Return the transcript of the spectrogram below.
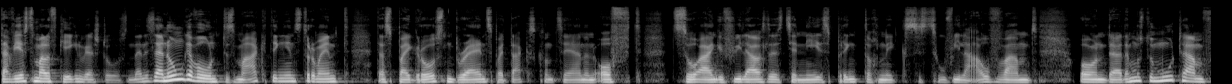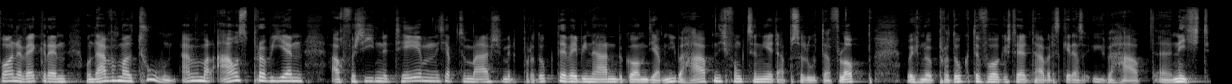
da wirst du mal auf Gegenwehr stoßen. Denn es ist ein ungewohntes Marketinginstrument, das bei großen Brands, bei DAX-Konzernen oft so ein Gefühl auslöst, ja nee, das bringt doch nichts, ist zu viel Aufwand. Und äh, da musst du Mut haben, vorne wegrennen und einfach mal tun, einfach mal ausprobieren, auch verschiedene Themen. Ich habe zum Beispiel mit Produkte-Webinaren begonnen, die haben überhaupt nicht funktioniert, absoluter Flop, wo ich nur Produkte vorgestellt habe, das geht also überhaupt äh, nicht.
